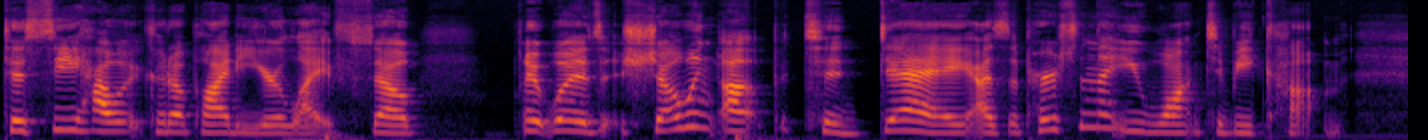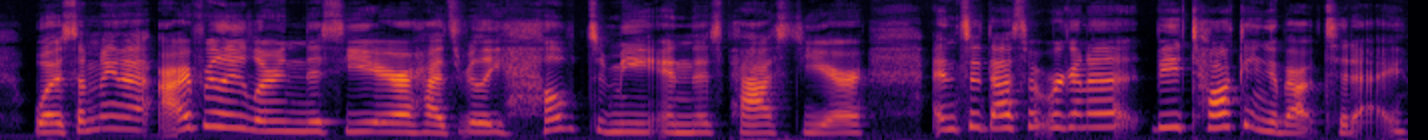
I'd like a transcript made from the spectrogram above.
to see how it could apply to your life. So, it was showing up today as the person that you want to become was something that I've really learned this year, has really helped me in this past year. And so that's what we're going to be talking about today.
